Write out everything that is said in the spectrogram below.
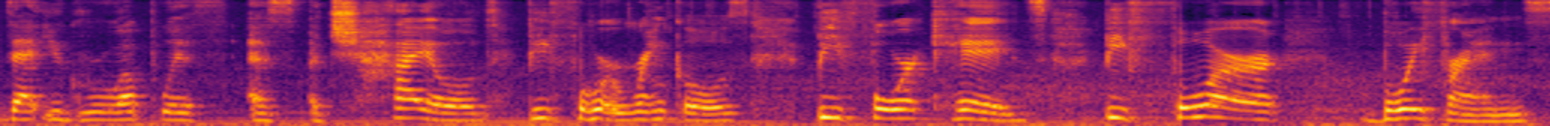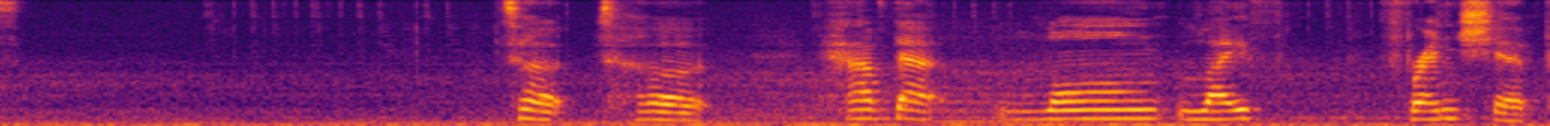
that you grew up with as a child before wrinkles before kids before boyfriends to to have that long life friendship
